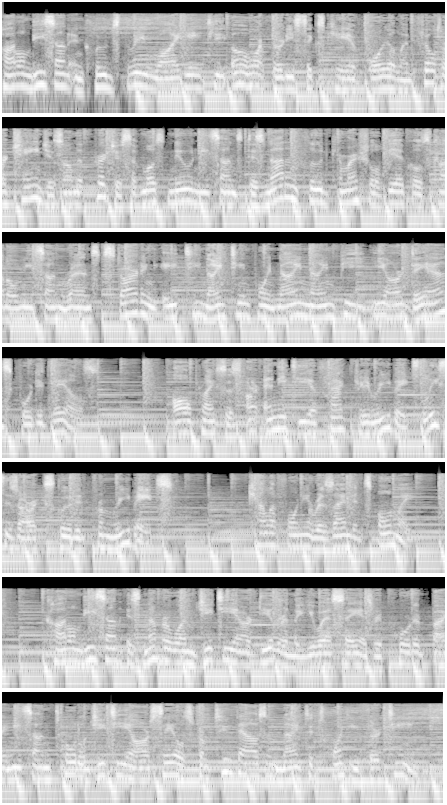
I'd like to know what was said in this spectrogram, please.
Connell Nissan includes 3 YATO or 36K of oil and filter changes on the purchase of most new Nissans does not include commercial vehicles Connell Nissan rents starting AT 19.99 per day ask for details. All prices are NET of factory rebates leases are excluded from rebates. California residents only. Connell Nissan is number one GTR dealer in the USA as reported by Nissan Total GTR sales from 2009 to 2013.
